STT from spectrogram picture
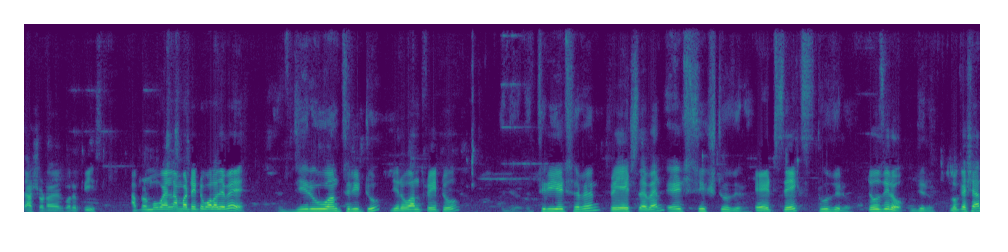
চারশো টাকা করে পিস আপনার মোবাইল নাম্বারটা একটু বলা যাবে? Zero one three two. Zero one three two. Three eight seven. Three eight seven. Eight six two zero. Eight six two zero. Two zero. Zero. Location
